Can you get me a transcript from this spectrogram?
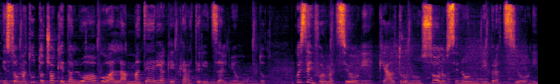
insomma tutto ciò che dà luogo alla materia che caratterizza il mio mondo. Queste informazioni, che altro non sono se non vibrazioni,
